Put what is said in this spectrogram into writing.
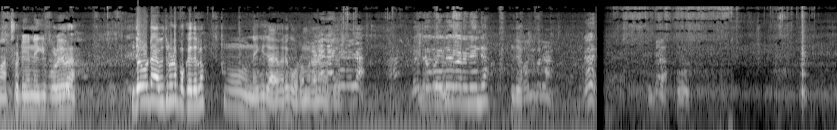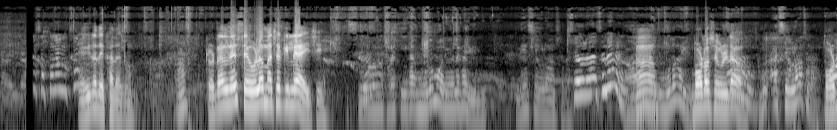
ମାଛ नहीं कि पड़ेगा ଦେ ଗୋଟେ ଆ ଭିତରୁ ଗୋଟେ ପକେଇଦେଲ ମୁଁ ନେଇକି ଯାଏ ଭାରି ଗରମ ହେଲାଣି ଏଇଟା ଦେଖା ତାକୁ ଟୋଟାଲ ସେଉଳ ମାଛ କିଲେ ଆଇଛି ସେଉଳ ମାଛ କି ମୁଁ ତ ମରିଗଲେ ଖାଇବିନି সেগুলো আছে না হ্যাঁ বড় সেগুলটা সেগুলো আছে না বড়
